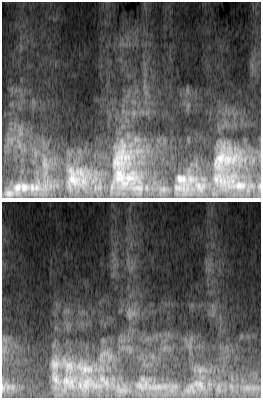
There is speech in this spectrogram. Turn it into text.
be it in the, um, the flyers before the flyers, like another organization and then we also promote,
